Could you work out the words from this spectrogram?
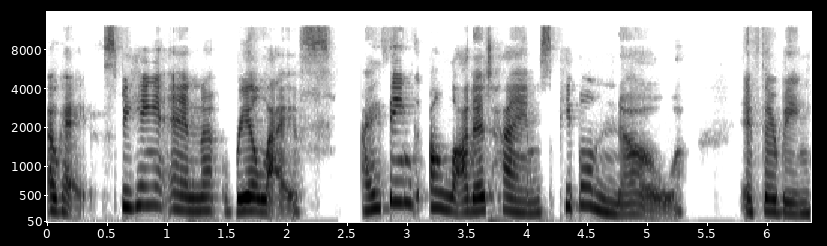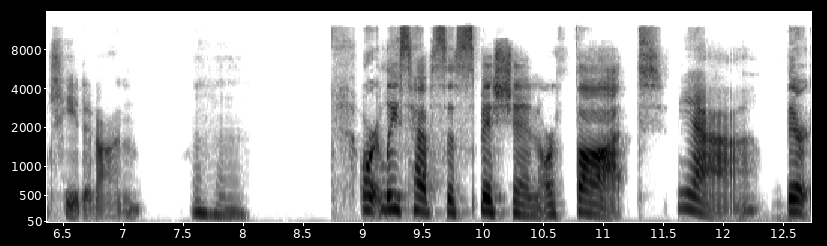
okay, speaking in real life, I think a lot of times people know if they're being cheated on. Mm-hmm. Or at least have suspicion or thought. Yeah. There,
